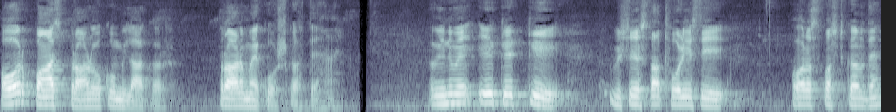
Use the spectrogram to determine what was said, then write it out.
और पाँच प्राणों को मिलाकर प्राणमय कोष कहते हैं। अब इनमें एक एक की विशेषता थोड़ी सी और स्पष्ट कर दें।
